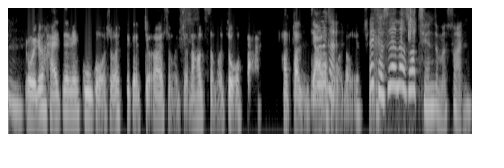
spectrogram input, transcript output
嗯，我就还在那边 Google 说这个酒到底什么酒，然后怎么做法，他到底加了什么东西。哎、可是那时候钱怎么算？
